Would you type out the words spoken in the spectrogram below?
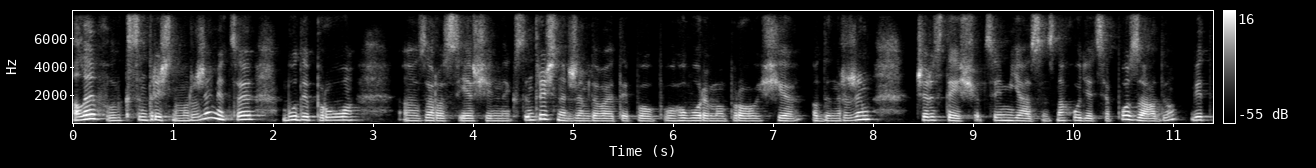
Але в ексцентричному режимі це буде про зараз я ще не ексцентричний режим. Давайте поговоримо про ще один режим через те, що ці м'язи знаходяться позаду від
